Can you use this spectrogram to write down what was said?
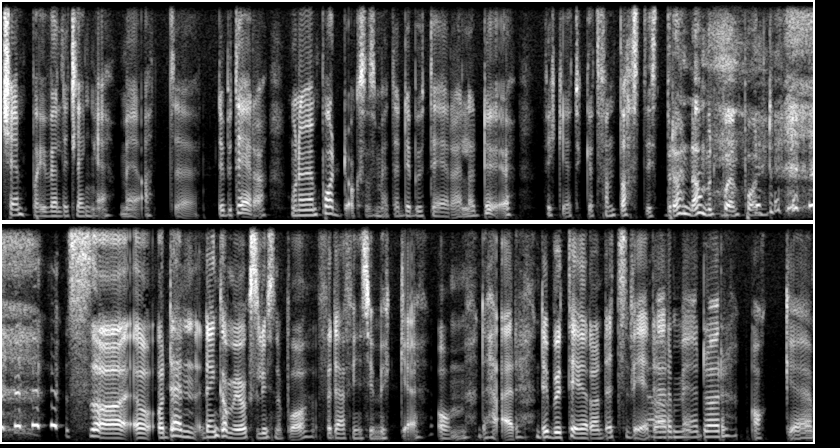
kämpar ju väldigt länge med att debutera. Hon har ju en podd också som heter Debutera eller dö, vilket jag tycker är ett fantastiskt bra namn på en podd. Så, och den, den kan man ju också lyssna på för där finns ju mycket om det här debuterandets vedermödor och eh,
